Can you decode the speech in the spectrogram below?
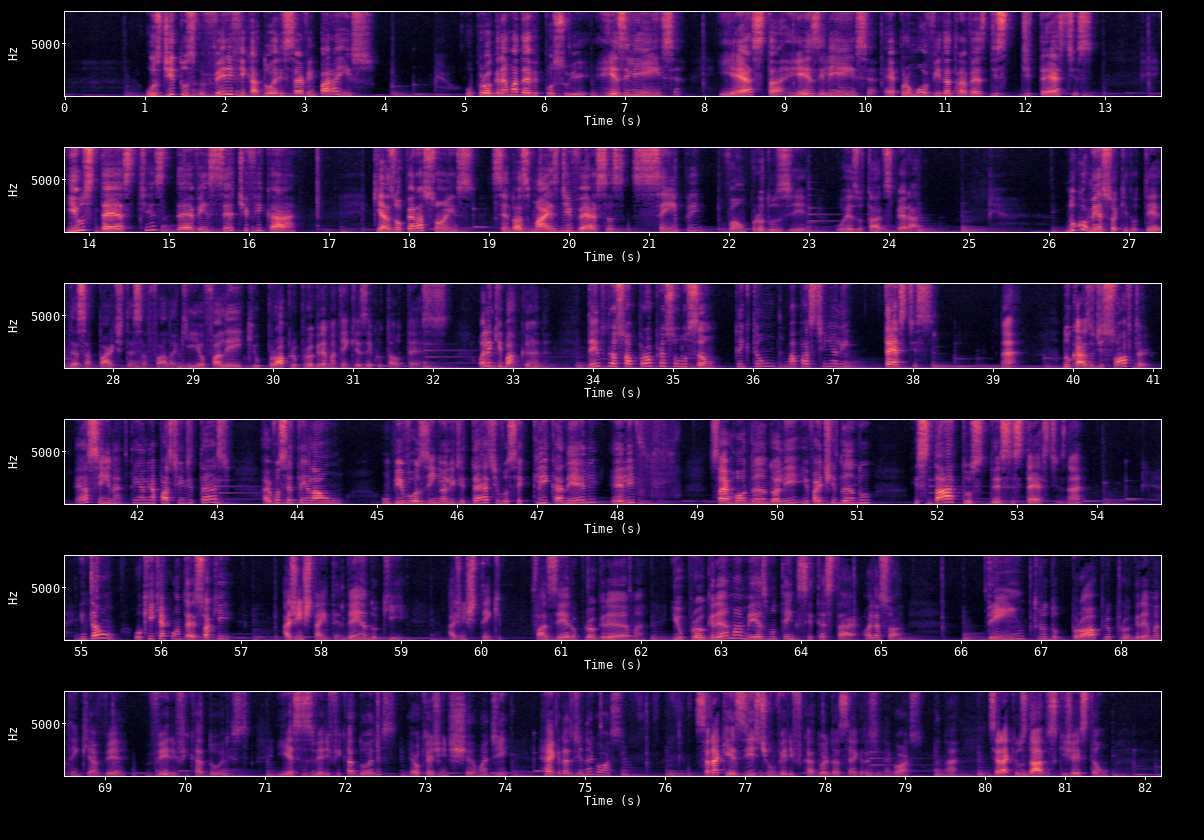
Os ditos verificadores servem para isso. O programa deve possuir resiliência e esta resiliência é promovida através de, de testes e os testes devem certificar que as operações sendo as mais diversas, sempre vão produzir o resultado esperado. No começo aqui do te dessa parte dessa fala aqui, eu falei que o próprio programa tem que executar o teste. Olha que bacana. Dentro da sua própria solução, tem que ter um, uma pastinha ali, testes, né? No caso de software, é assim, né? Tem ali a pastinha de teste. Aí você tem lá um, um pivôzinho ali de teste, você clica nele, ele sai rodando ali e vai te dando status desses testes, né? Então, o que, que acontece? Só que a gente está entendendo que a gente tem que fazer o programa e o programa mesmo tem que se testar. Olha só, dentro do próprio programa tem que haver verificadores. E esses verificadores é o que a gente chama de regras de negócio. Será que existe um verificador das regras de negócio? Né? Será que os dados que já estão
